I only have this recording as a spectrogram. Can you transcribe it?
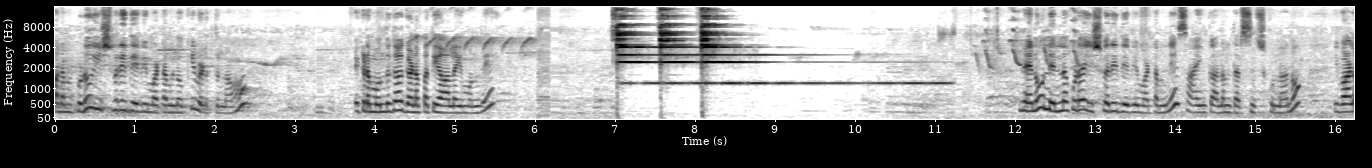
మనం ఇప్పుడు ఈశ్వరీదేవి మఠంలోకి వెళుతున్నాము. ఇక్కడ ముందుగా గణపతి ఆలయం ఉంది. నేను నిన్న కూడా ఈశ్వరీదేవి మఠంని సాయంకాలం దర్శించుకున్నాను. ఇవాళ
